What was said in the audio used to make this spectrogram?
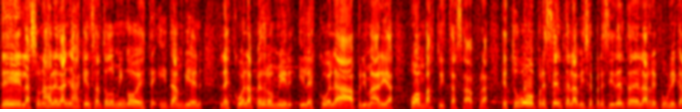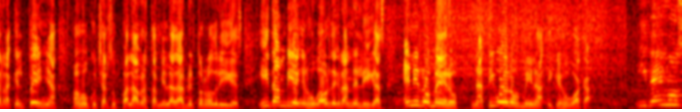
de las zonas aledañas aquí en Santo Domingo Oeste y también la Escuela Pedro Mir y la Escuela Primaria Juan Bastista Zafra. Estuvo presente la vicepresidenta de la República, Raquel Peña, vamos a escuchar sus palabras, también la de Alberto Rodríguez y también el jugador de Grandes Ligas, Eni Romero, nativo de los minas y que jugó acá. Y vemos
